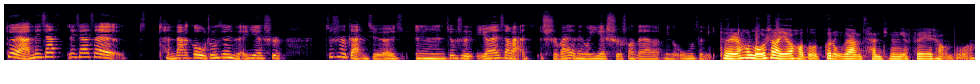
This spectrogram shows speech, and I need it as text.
对啊，那家那家在很大购物中心里的夜市。就是感觉，嗯，就是原来想把室外的那种夜市放在了那个屋子里。对，然后楼上也有好多各种各样的餐厅，也非常多，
